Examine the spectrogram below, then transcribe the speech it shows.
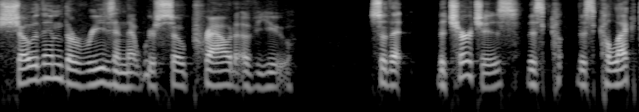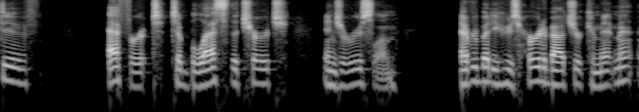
Show them the reason that we're so proud of you, so that the churches, this, this collective effort to bless the church in Jerusalem, everybody who's heard about your commitment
